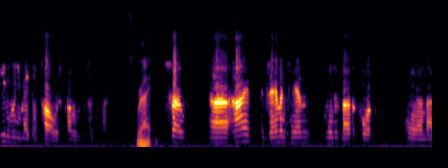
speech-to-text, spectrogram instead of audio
even when he made that call, was probably. Right. So uh, I examined him, rendered my report, and I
